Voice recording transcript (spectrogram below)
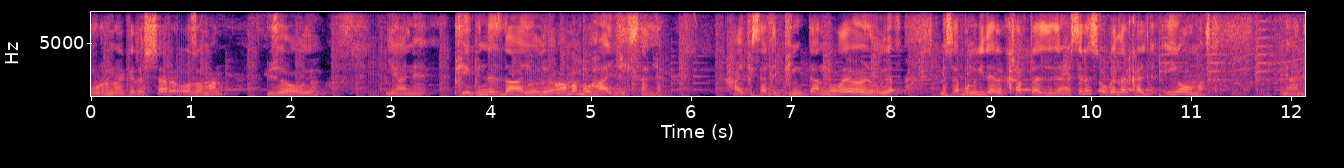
vurun arkadaşlar. O zaman güzel oluyor. Yani pinginiz daha iyi oluyor. Ama bu Hypixel'de. Hypixel'de pingden dolayı öyle oluyor. Mesela bunu gider Craft denerseniz o kadar kalite iyi olmaz. Yani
